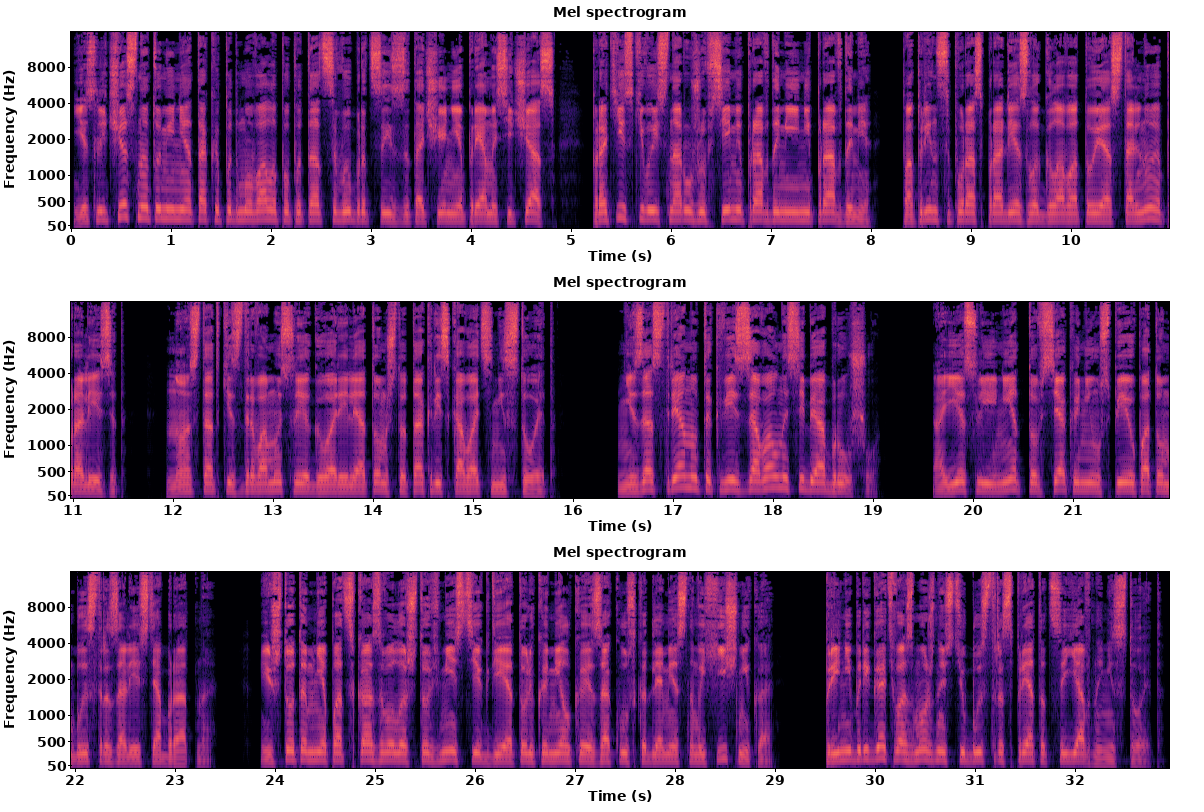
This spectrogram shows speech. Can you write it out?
Если честно, то меня так и подмывало попытаться выбраться из заточения прямо сейчас, протискиваясь наружу всеми правдами и неправдами, по принципу раз пролезла голова, то и остальное пролезет, но остатки здравомыслия говорили о том, что так рисковать не стоит. Не застряну, так весь завал на себя обрушу. А если и нет, то всяко не успею потом быстро залезть обратно. И что-то мне подсказывало, что в месте, где я только мелкая закуска для местного хищника, пренебрегать возможностью быстро спрятаться явно не стоит.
